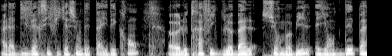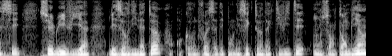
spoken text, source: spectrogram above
à la diversification des tailles d'écran, euh, le trafic global sur mobile ayant dépassé celui via les ordinateurs. Encore une fois, ça dépend des secteurs d'activité. On s'entend bien,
